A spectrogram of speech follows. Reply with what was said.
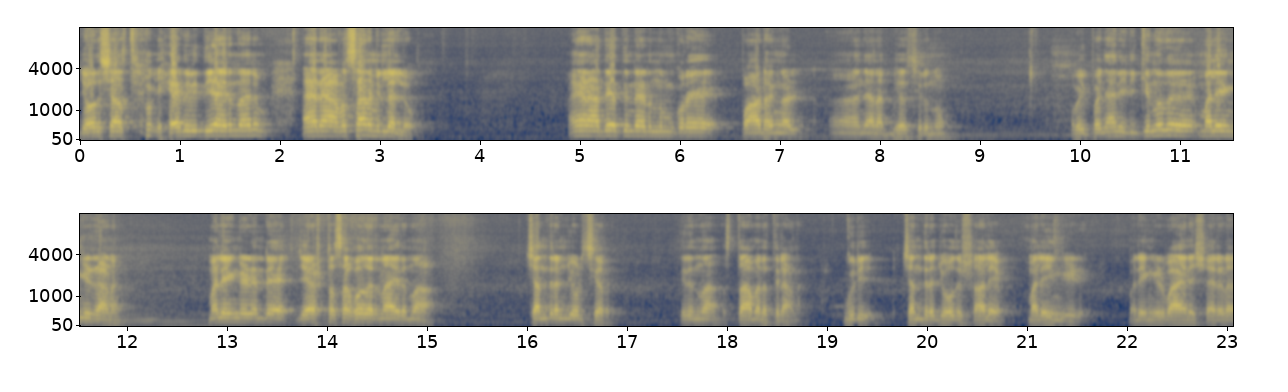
ജ്യോതിശാസ്ത്രം ഏത് വിദ്യയായിരുന്നാലും അതിന് അവസാനമില്ലല്ലോ. അങ്ങനെ അദ്ദേഹത്തിന്റെ നിന്നും കുറേ പാഠങ്ങൾ ഞാൻ അഭ്യസിച്ചിരുന്നു. അപ്പോൾ ഇപ്പോൾ ഞാൻ ഇരിക്കുന്നത് മലയൻകീഴാണ് മലയൻകീഴ് എന്റെ ജ്യേഷ്ഠ സഹോദരനായിരുന്ന ചന്ദ്രൻ ജ്യോത്സ്യർ ഇരുന്ന സ്ഥാപനത്തിലാണ്. ഗുരു ചന്ദ്ര ജ്യോതിഷാലയം മലയൻകീഴ് മലയൻകീഴ് വായനശാലയുടെ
